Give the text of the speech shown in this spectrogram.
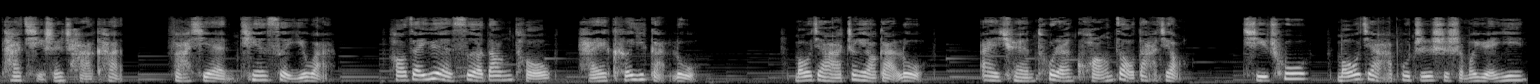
他起身查看，发现天色已晚，好在月色当头，还可以赶路。某甲正要赶路，爱犬突然狂躁大叫。起初，某甲不知是什么原因，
